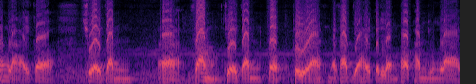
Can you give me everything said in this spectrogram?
ทั้งหลายก็ช่วยกันอ่าซ่อมช่วยกันกบเกลือนะครับ อย่าให้เป็นแหล่งเพาะพันธุ์ยุงลาย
